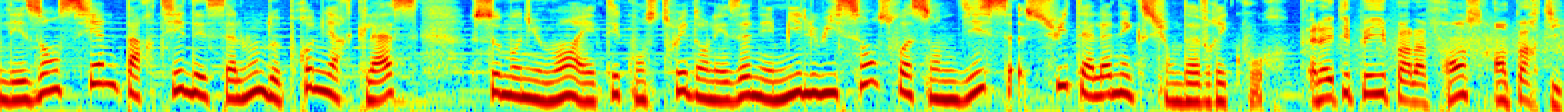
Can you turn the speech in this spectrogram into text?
les anciennes parties des salons de première classe. Ce monument a été construit dans les années 1870 suite à l'annexion d'Avricourt. Elle a été payée par la France en partie,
